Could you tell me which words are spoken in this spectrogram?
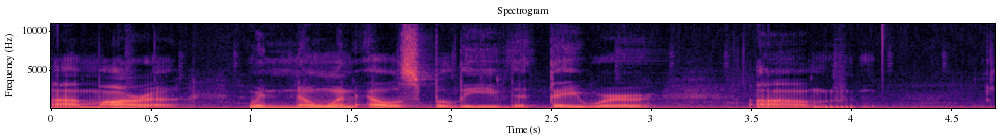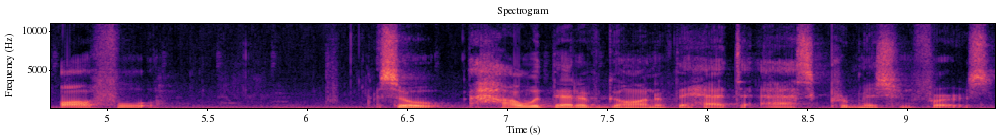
uh, Mara when no one else believed that they were um, all full. So, how would that have gone if they had to ask permission first?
